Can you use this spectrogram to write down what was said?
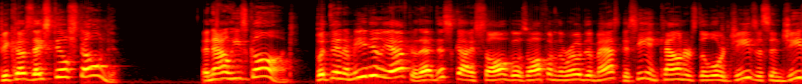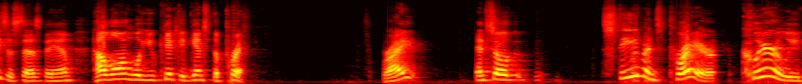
because they still stoned him. And now he's gone. But then immediately after that, this guy Saul goes off on the road to Damascus. He encounters the Lord Jesus, and Jesus says to him, How long will you kick against the prick? Right? And so Stephen's prayer clearly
